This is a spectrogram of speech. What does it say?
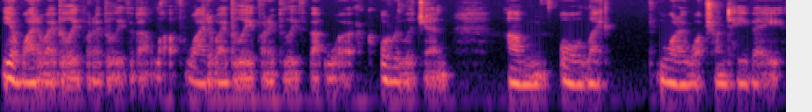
yeah why do i believe what i believe about love? Why do i believe what i believe about work or religion um, or like what i watch on tv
